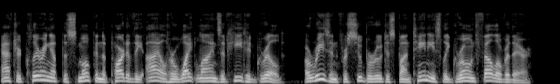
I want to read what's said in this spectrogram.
after clearing up the smoke in the part of the aisle her white lines of heat had grilled, a reason for Subaru to spontaneously groan fell over there.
